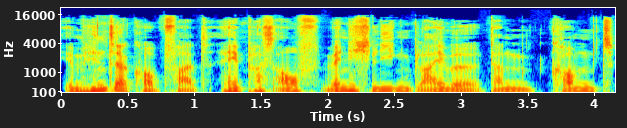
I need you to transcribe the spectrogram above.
im Hinterkopf hat, hey, pass auf, wenn ich liegen bleibe, dann kommt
